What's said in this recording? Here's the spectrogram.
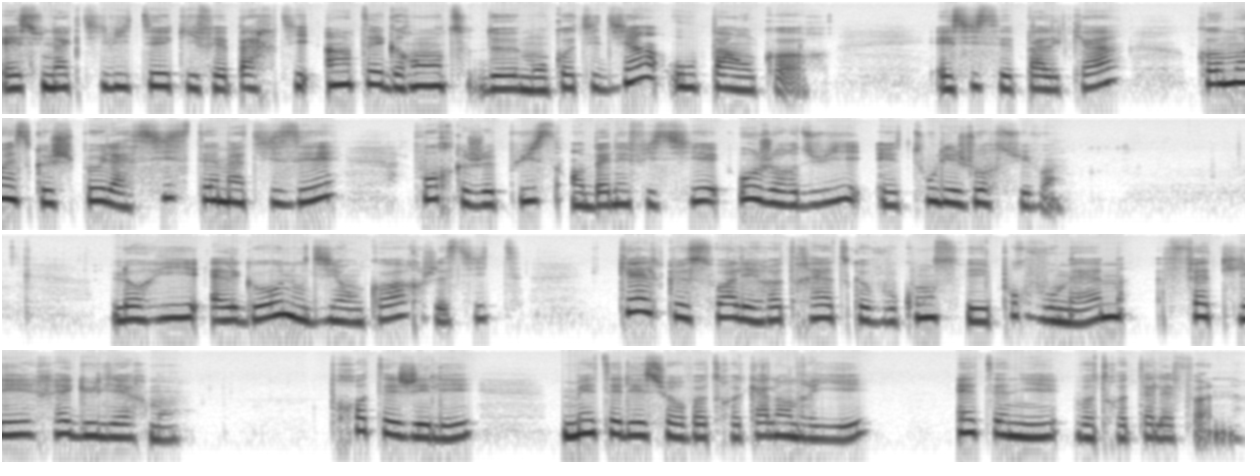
Est-ce une activité qui fait partie intégrante de mon quotidien ou pas encore? Et si ce n'est pas le cas, comment est-ce que je peux la systématiser pour que je puisse en bénéficier aujourd'hui et tous les jours suivants? Laurie Elgo nous dit encore, je cite, Quelles que soient les retraites que vous concevez pour vous-même, faites-les régulièrement. Protégez-les, mettez-les sur votre calendrier, éteignez votre téléphone.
